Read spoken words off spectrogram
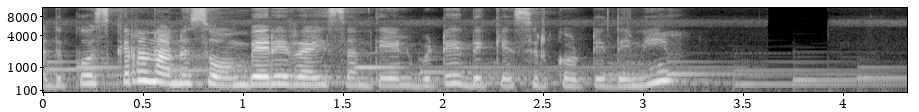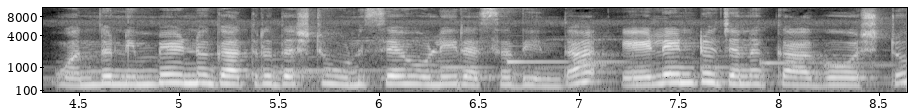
ಅದಕ್ಕೋಸ್ಕರ ನಾನು ಸೋಂಬೇರಿ ರೈಸ್ ಅಂತ ಹೇಳ್ಬಿಟ್ಟು ಇದಕ್ಕೆ ಹೆಸರು ಕೊಟ್ಟಿದ್ದೀನಿ. ಒಂದು ನಿಂಬೆಹಣ್ಣು ಗಾತ್ರದಷ್ಟು ಹುಣಸೆ ಹುಳಿ ರಸದಿಂದ ಏಳೆಂಟು ಜನಕ್ಕಾಗುವಷ್ಟು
